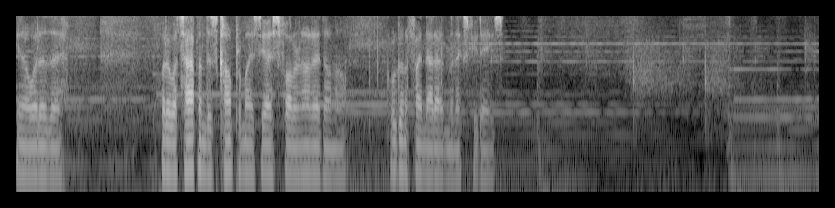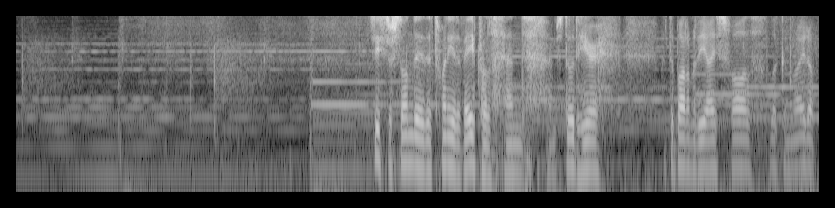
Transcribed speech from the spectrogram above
You know, whether the whether what's happened has compromised the icefall or not, I don't know. We're going to find that out in the next few days. It's Easter Sunday, the 20th of April, and I'm stood here at the bottom of the icefall looking right up.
